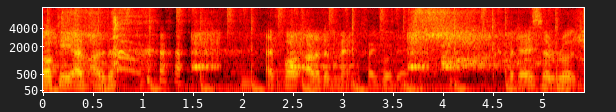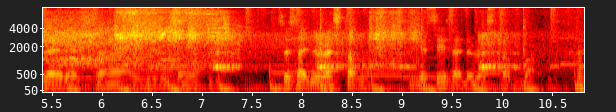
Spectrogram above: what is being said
okay I'm out of the I fall out of the map if I go there but there is a road there that's uh, invisible so it's like the rest stop. You can see it's like the rest stop bar.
